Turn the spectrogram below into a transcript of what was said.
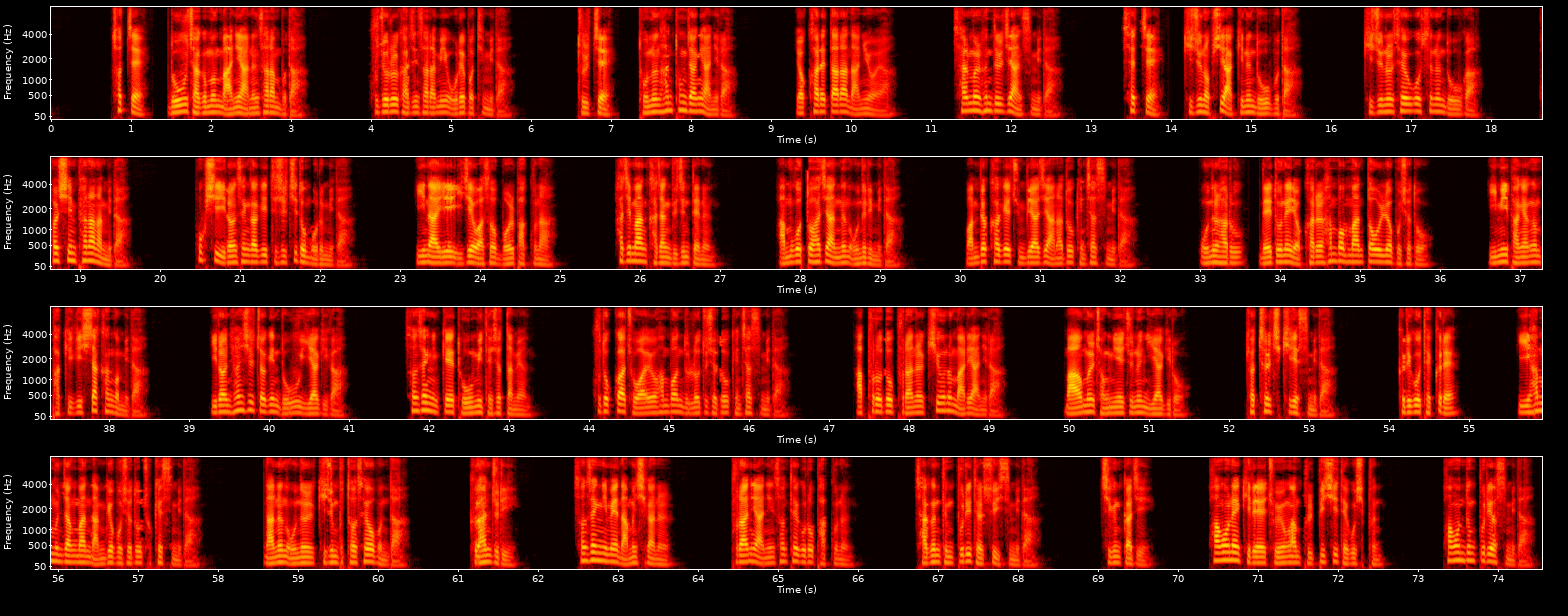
첫째, 노후 자금은 많이 아는 사람보다 구조를 가진 사람이 오래 버팁니다. 둘째, 돈은 한 통장이 아니라 역할에 따라 나뉘어야 삶을 흔들지 않습니다. 셋째, 기준 없이 아끼는 노후보다 기준을 세우고 쓰는 노후가 훨씬 편안합니다. 혹시 이런 생각이 드실지도 모릅니다. 이 나이에 이제 와서 뭘 바꾸나. 하지만 가장 늦은 때는 아무것도 하지 않는 오늘입니다. 완벽하게 준비하지 않아도 괜찮습니다. 오늘 하루 내 돈의 역할을 한 번만 떠올려 보셔도 이미 방향은 바뀌기 시작한 겁니다. 이런 현실적인 노후 이야기가 선생님께 도움이 되셨다면 구독과 좋아요 한번 눌러두셔도 괜찮습니다. 앞으로도 불안을 키우는 말이 아니라 마음을 정리해주는 이야기로 곁을 지키겠습니다. 그리고 댓글에 이 한 문장만 남겨보셔도 좋겠습니다. 나는 오늘 기준부터 세워본다. 그 한 줄이 선생님의 남은 시간을 불안이 아닌 선택으로 바꾸는 작은 등불이 될 수 있습니다. 지금까지 황혼의 길에 조용한 불빛이 되고 싶은 황혼 등불이었습니다.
